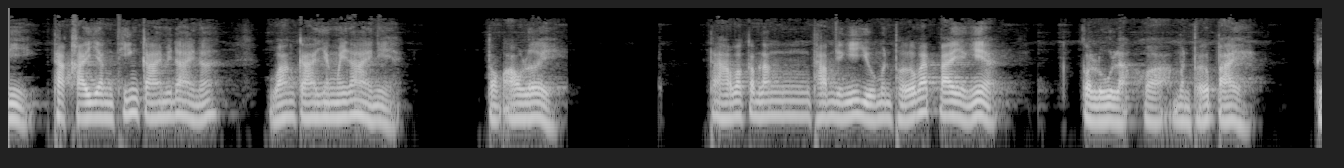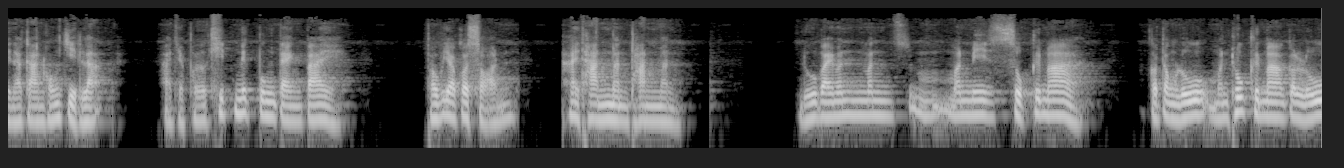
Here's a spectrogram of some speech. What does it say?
นี่ ถ้าใครยังทิ้งกายไม่ได้นะ วางกายยังไม่ได้เนี่ยต้องเอาเลย ถ้าว่ากำลังทำอย่างนี้อยู่มันเผลอแวบไปอย่างเงี้ยก็รู้ละว่ามันเผลอไป เป็นอาการของจิตละ อาจจะเผลอคิดนึกปรุงแต่งไป พระพุทธเจ้าก็สอนให้ทันมันทันมัน ดูไปมันมันมันมีสุขขึ้นมา ก็ต้องรู้มันทุกข์ขึ้นมาก็รู้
